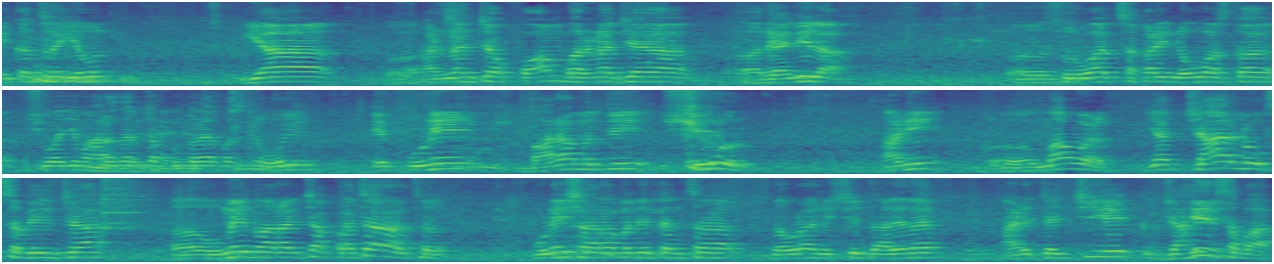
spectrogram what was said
एकत्र येऊन या अण्णांच्या फॉर्म भरण्याच्या रॅलीला सुरुवात सकाळी नऊ वाजता शिवाजी महाराजांच्या पुतळ्यापासून होईल. हे पुणे बारामती शिरूर आणि मावळ या चार लोकसभेच्या उमेदवारांच्या प्रचारार्थ पुणे शहरामध्ये त्यांचा दौरा निश्चित झालेला आहे आणि त्यांची एक जाहीर सभा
